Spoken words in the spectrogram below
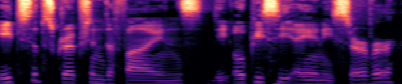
Each subscription defines the OPC A&E server,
